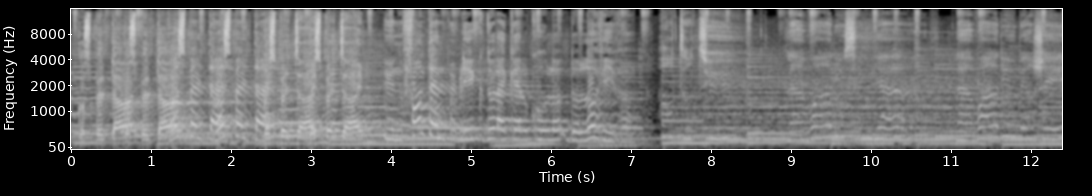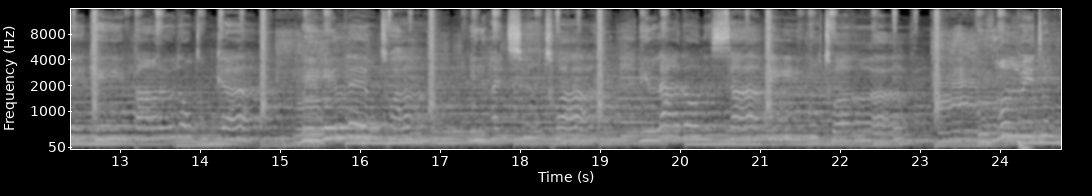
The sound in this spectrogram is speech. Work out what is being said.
Gospel time, gospel time, Gospel Time. Gospel Time. gospel time, gospel time. Une fontaine publique de laquelle coule de l'eau vive. Toi. Ouvre-lui ton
